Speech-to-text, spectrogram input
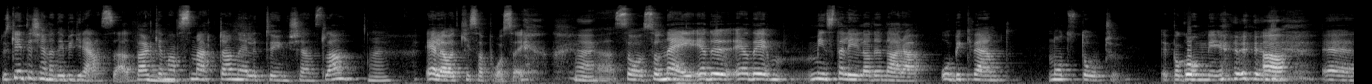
Du ska inte känna dig begränsad, varken av smärtan eller tyngdkänslan. Nej. Eller av att kissa på sig. Nej. Så, så nej, är det, är det minsta lilla den där uh, obekvämt, något stort är på gång ner. Ja. eh,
